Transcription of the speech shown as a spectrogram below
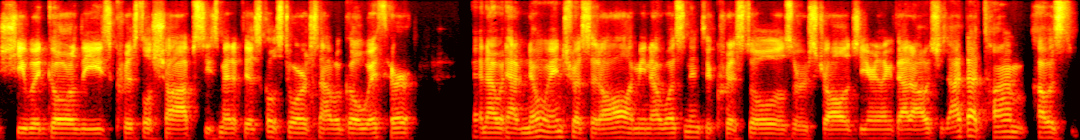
she would go to these crystal shops, these metaphysical stores, and I would go with her. And I would have no interest at all. I mean, I wasn't into crystals or astrology or anything like that. I was just at that time I was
